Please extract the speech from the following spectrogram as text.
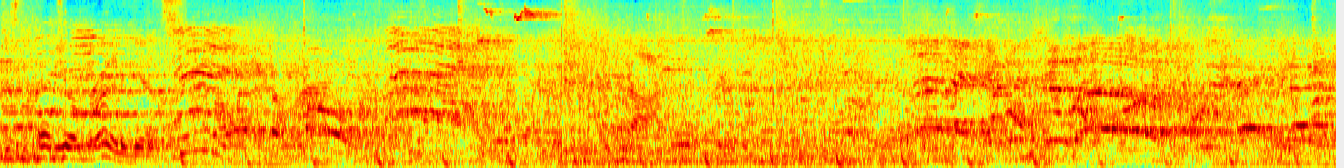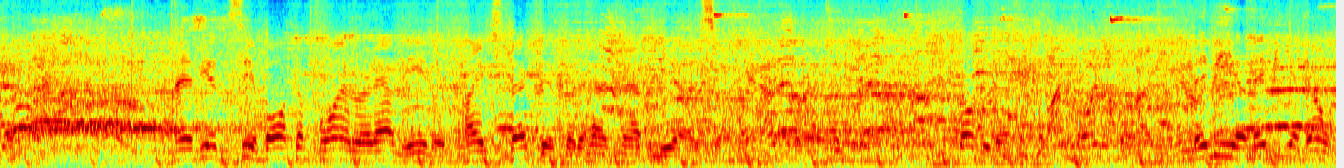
Just depends who I'm running against. See a ball come flying right at me either. I expect it, but it hasn't happened yet. So don't do that. Maybe, uh, maybe you don't.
